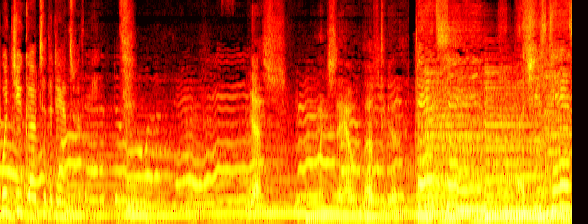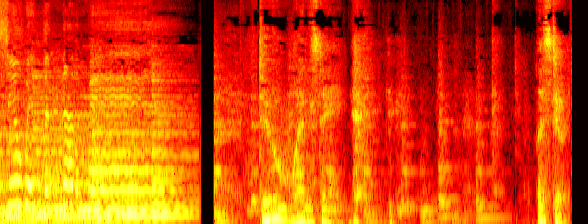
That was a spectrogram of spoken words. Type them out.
would you go to the dance with me? Yes. Wednesday, I would love to go to the. dancing, but she's dancing with another man. Do Wednesday. Let's do it.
